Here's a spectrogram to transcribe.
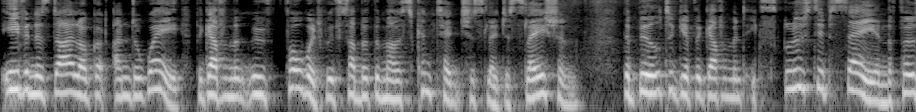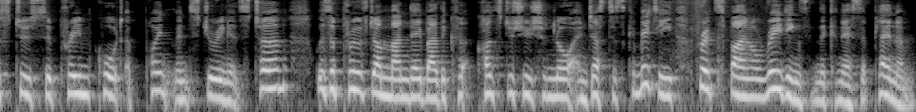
Even as dialogue got underway, the government moved forward with some of the most contentious legislation. The bill to give the government exclusive say in the first two Supreme Court appointments during its term was approved on Monday by the Constitution, Law and Justice Committee for its final readings in the Knesset plenum.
